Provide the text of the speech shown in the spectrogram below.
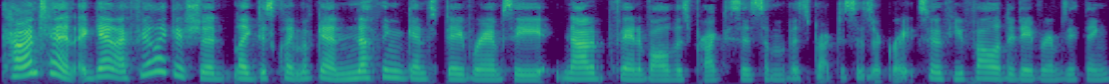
content again i feel like i should like disclaim again nothing against dave ramsey not a fan of all of his practices some of his practices are great so if you followed the dave ramsey thing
